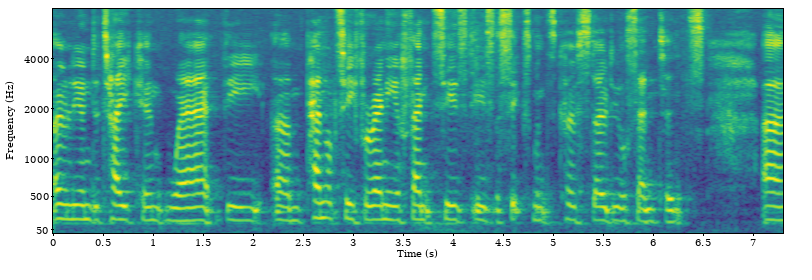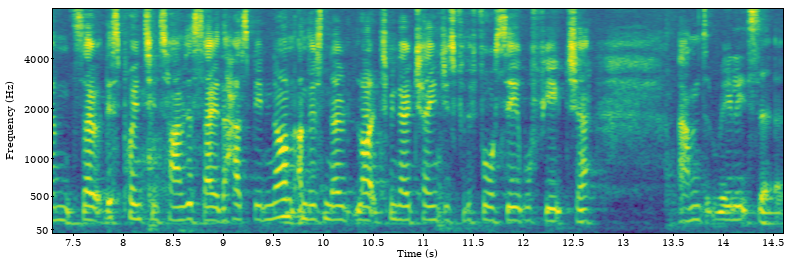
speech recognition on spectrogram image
only undertaken where the um, penalty for any offences is a six months custodial sentence. Um, so at this point in time, as I say, there has been none and there's no like to be no changes for the foreseeable future. and really it's uh,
